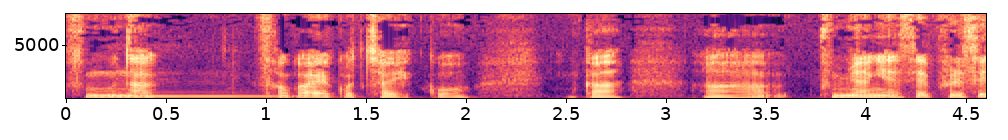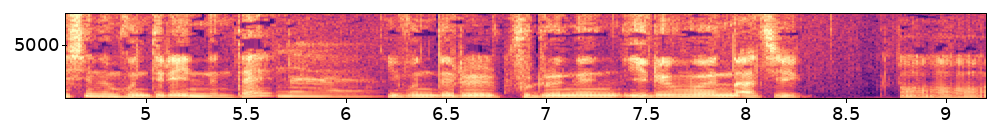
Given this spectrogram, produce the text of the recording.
순문학 음. 서가에 꽂혀 있고 그러니까 어, 분명히 SF를 쓰시는 분들이 있는데 네. 이분들을 부르는 이름은 아직 어,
